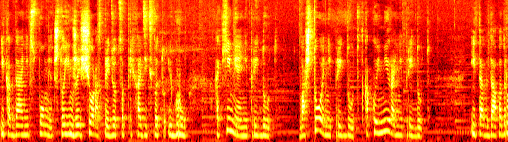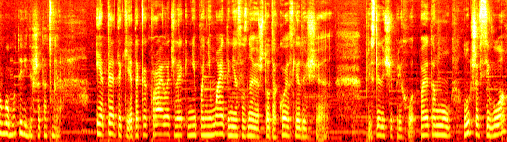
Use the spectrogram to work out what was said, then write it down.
и когда они вспомнят, что им же еще раз придется приходить в эту игру, какими они придут, во что они придут, в какой мир они придут. И тогда по-другому ты видишь этот мир. И опять-таки, это, как правило, человек не понимает и не осознает, что такое следующее, следующий приход. Поэтому лучше всего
